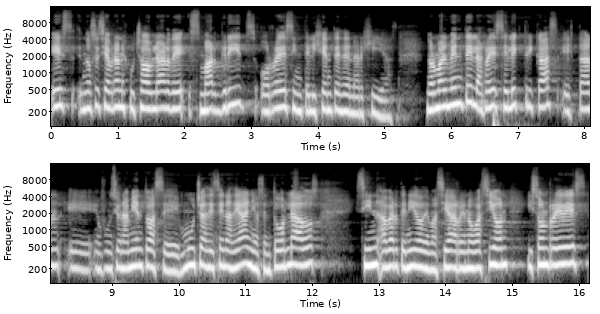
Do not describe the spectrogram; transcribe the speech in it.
es, no sé si habrán escuchado hablar de smart grids o redes inteligentes de energías. Normalmente las redes eléctricas están eh, en funcionamiento hace muchas decenas de años en todos lados, sin haber tenido demasiada renovación y son redes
